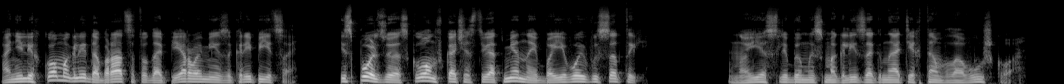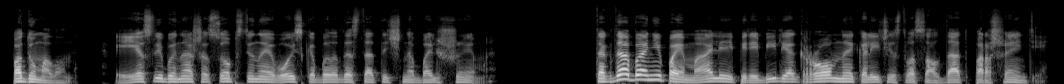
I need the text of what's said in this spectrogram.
Они легко могли добраться туда первыми и закрепиться, используя склон в качестве отменной боевой высоты. Но если бы мы смогли загнать их там в ловушку, подумал он. Если бы наше собственное войско было достаточно большим, тогда бы они поймали и перебили огромное количество солдат Паршенди.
